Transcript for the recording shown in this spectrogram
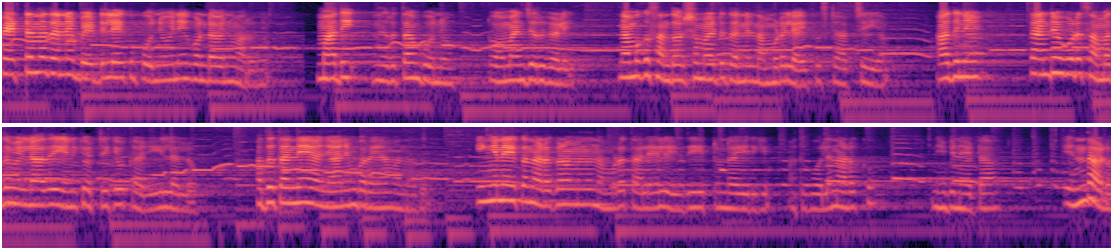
പെട്ടെന്ന് തന്നെ ബെഡിലേക്ക് പൊന്നുവിനെ കൊണ്ട് അവൻ മറിഞ്ഞു. മതി നിർത്താൻ പൊന്നു. ടോമാഞ്ചെറി കളി. നമുക്ക് സന്തോഷമായിട്ട് തന്നെ നമ്മുടെ ലൈഫ് സ്റ്റാർട്ട് ചെയ്യാം. അതിന് തന്റെ കൂടെ സമ്മതമില്ലാതെ എനിക്ക് ഒറ്റയ്ക്ക് കഴിയില്ലല്ലോ. അത് തന്നെയാണ് ഞാനും പറയാൻ വന്നത്. ഇങ്ങനെയൊക്കെ നടക്കണമെന്ന് നമ്മുടെ തലയിൽ എഴുതിയിട്ടുണ്ടായിരിക്കും. അതുപോലെ നടക്കും. നിബിനേട്ടാ എന്താടോ?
